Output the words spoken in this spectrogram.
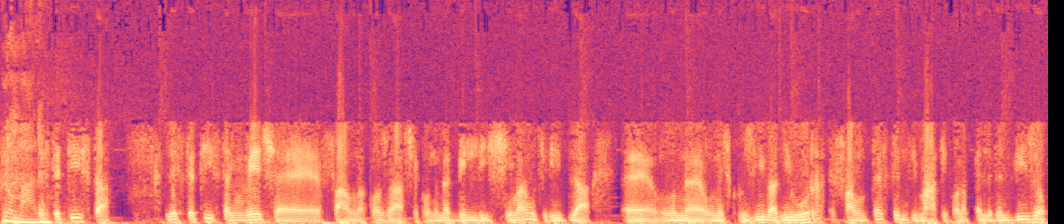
Non male. L'estetista L'estetista invece fa una cosa secondo me bellissima, utilizza eh, un, un'esclusiva di UR e fa un test enzimatico alla pelle del viso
